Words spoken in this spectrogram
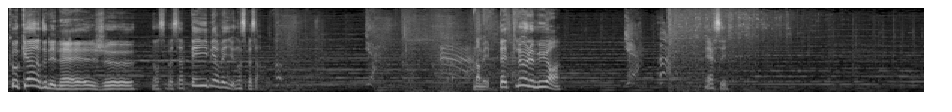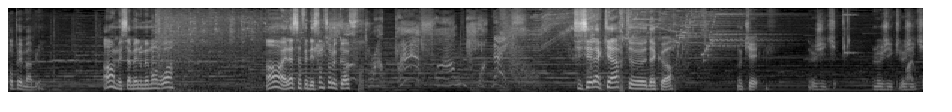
Cocarde des neiges. Non, c'est pas ça. Pays merveilleux. Non, c'est pas ça. Non mais pète-le le mur Merci. Trop aimable. Oh, mais ça met le même endroit. Oh, et là, ça fait descendre sur le coffre. Si c'est la carte, euh, d'accord. Ok. Logique. Logique, logique.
